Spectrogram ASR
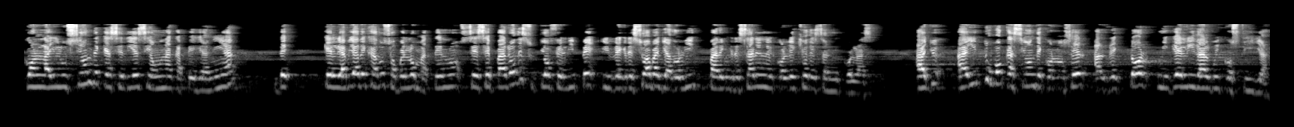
con la ilusión de que se diese a una capellanía que le había dejado su abuelo materno, se separó de su tío Felipe y regresó a Valladolid para ingresar en el colegio de San Nicolás. Ahí tuvo ocasión de conocer al rector Miguel Hidalgo y Costilla,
